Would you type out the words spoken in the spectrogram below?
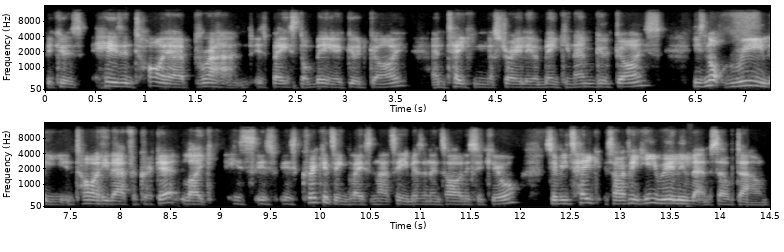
because his entire brand is based on being a good guy and taking australia and making them good guys. He's not really entirely there for cricket. Like his, his, his cricketing place in that team isn't entirely secure. So if you take so i think he really let himself down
